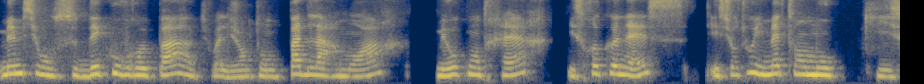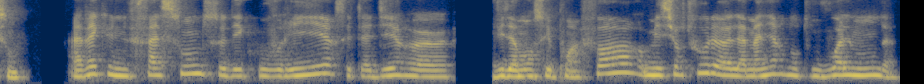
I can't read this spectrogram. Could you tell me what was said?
même si on ne se découvre pas, tu vois, les gens ne tombent pas de l'armoire, mais au contraire, ils se reconnaissent et surtout ils mettent en mots qui ils sont, avec une façon de se découvrir, c'est-à-dire euh, évidemment ses points forts, mais surtout la, manière dont on voit le monde.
